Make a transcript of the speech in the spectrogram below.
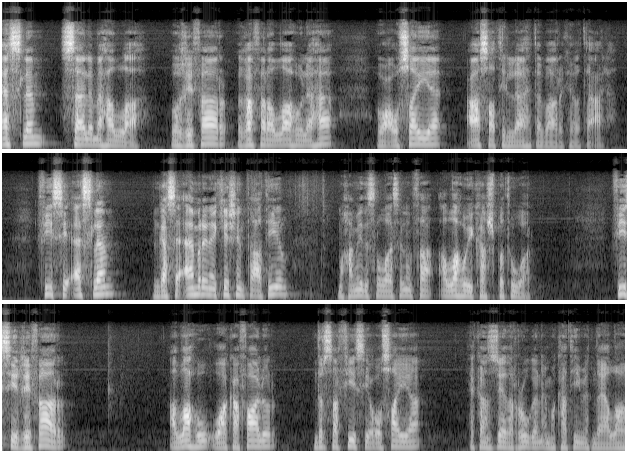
اسلم سلم و غفار غفر اللہ السائیہ آصات اللہ تبارک وی سلم غس عمر کشن تعطیل محمد صلی اللہ وسلم صاحب اللہ عش پتھور فی س غفار اللہ وقفالر درسا فی سیہ اللہ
